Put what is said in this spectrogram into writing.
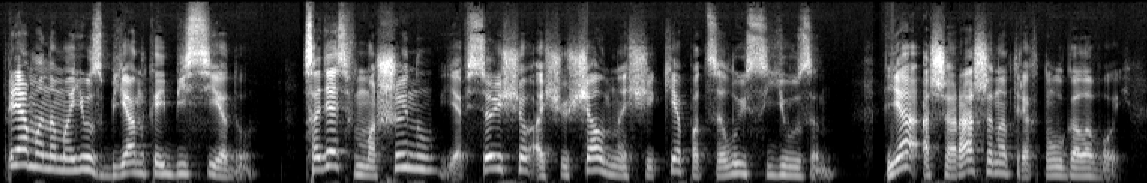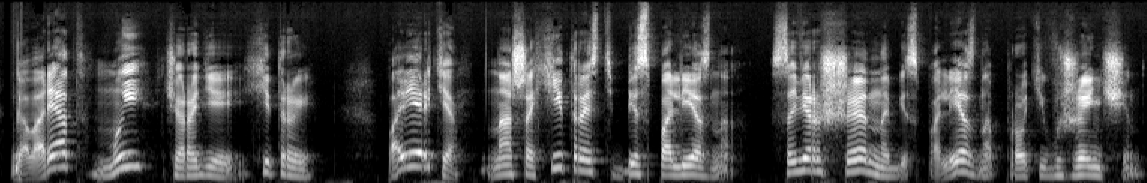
прямо на мою с Бьянкой беседу? Садясь в машину, я все еще ощущал на щеке поцелуй Сьюзен. Я ошарашенно тряхнул головой. Говорят, мы, чародеи, хитры. Поверьте, наша хитрость бесполезна. Совершенно бесполезна против женщин.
